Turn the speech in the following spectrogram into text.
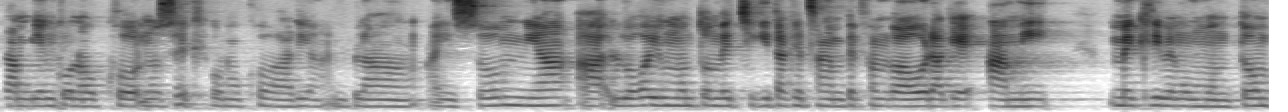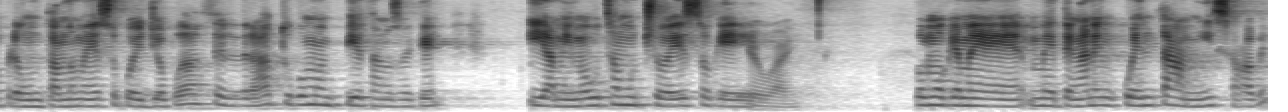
también conozco, no sé, es que conozco varias, en plan a Insomnia. a- luego hay un montón de chiquitas que están empezando ahora que a mí me escriben un montón preguntándome eso, pues yo puedo hacer drag, ¿tú cómo empiezas? No sé qué. Y a mí me gusta mucho eso, que como que me, me tengan en cuenta a mí, ¿sabes?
